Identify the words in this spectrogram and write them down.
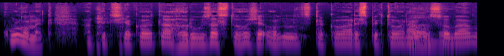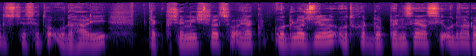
kulomet. A teď jako ta hrůza z toho, že on taková respektovaná Ano. osoba, prostě se to odhalí, tak přemýšlel, co a jak odložil odchod do penze asi o dva roky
